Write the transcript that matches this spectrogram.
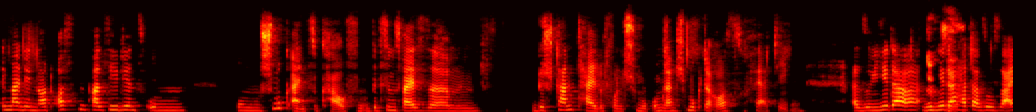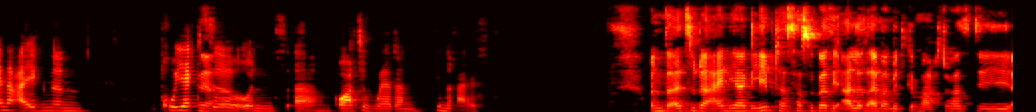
immer in den Nordosten Brasiliens, um um Schmuck einzukaufen, beziehungsweise ähm, Bestandteile von Schmuck, um dann Schmuck daraus zu fertigen. Also jeder, okay. jeder hat da so seine eigenen Projekte ja. und ähm, Orte, wo er dann hinreist. Und als du da ein Jahr gelebt hast, hast du quasi alles einmal mitgemacht. Du hast die,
